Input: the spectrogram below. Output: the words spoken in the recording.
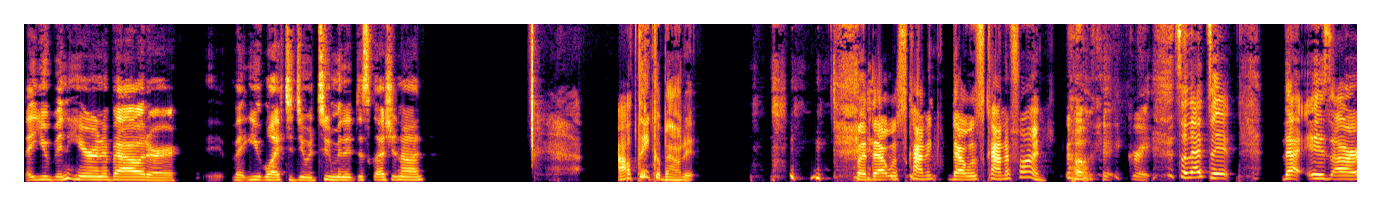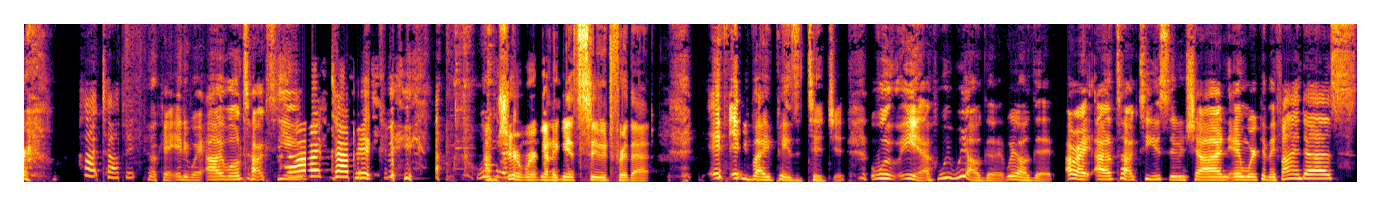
that you've been hearing about, or that you'd like to do a two minute discussion on? I'll think about it. but that was kind of that was kind of fun. Okay, great. So that's it. That is our hot topic. Okay. Anyway, I will talk to you. Hot topic. We'll I'm sure we're going to get sued for that. if anybody pays attention. We, yeah, we we all good. We all good. All right. I'll talk to you soon, Sean. And where can they find us?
